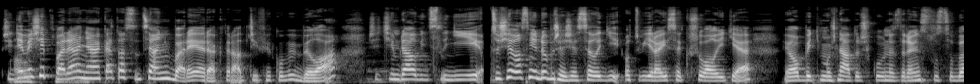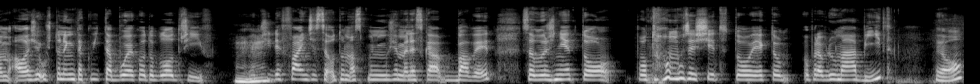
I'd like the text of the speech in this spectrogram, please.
Přijde mi, že padá nějaká ta sociální bariéra, která dřív jako by byla, že čím dál víc lidí, což je vlastně dobře, že se lidi otvírají sexualitě, jo, byť možná trošku nezdravým způsobem, ale že už to není takový tabu, jako to bylo dřív. Mm-hmm. Přijde fajn, že se o tom aspoň můžeme dneska bavit. Samozřejmě to potom řešit to, jak to opravdu má být, jo.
